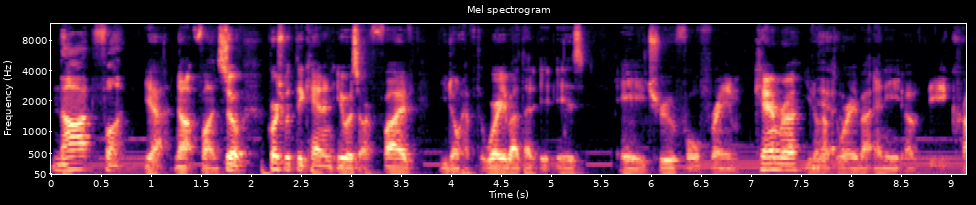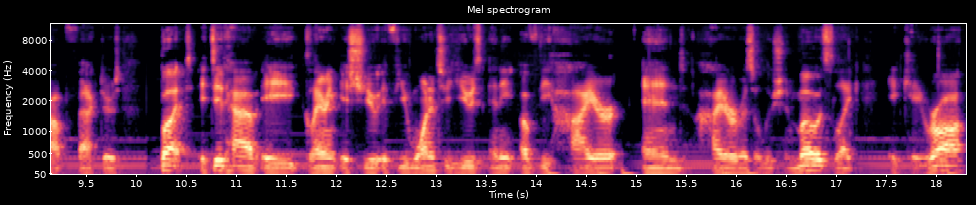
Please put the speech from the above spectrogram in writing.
Not fun. Yeah, not fun. So of course, with the Canon EOS R5, you don't have to worry about that. It is a true full frame camera. You don't have to worry about any of the crop factors. But it did have a glaring issue if you wanted to use any of the higher end, higher resolution modes like 8K RAW,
